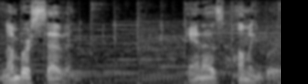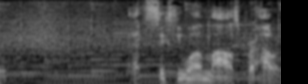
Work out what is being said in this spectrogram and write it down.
Number 7. Anna's Hummingbird at 61 miles per hour.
